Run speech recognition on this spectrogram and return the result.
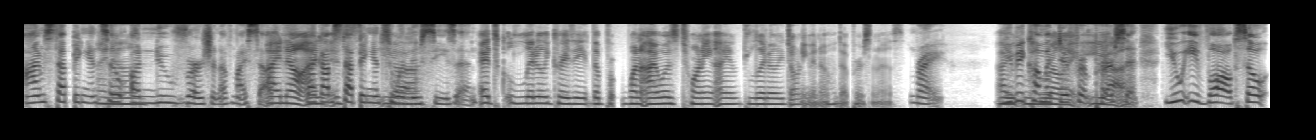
I'm stepping into a new version of myself. I know. Like and I'm stepping into yeah. a new season. It's literally crazy. The when I was 20, I literally don't even know who that person is. Right. I you become a really- different yeah. person you evolve so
